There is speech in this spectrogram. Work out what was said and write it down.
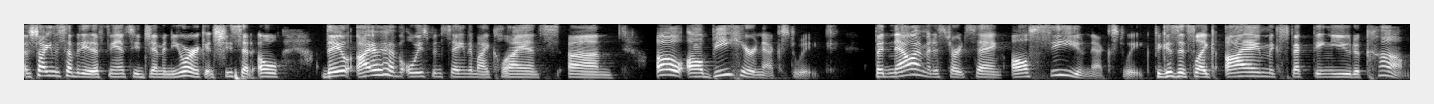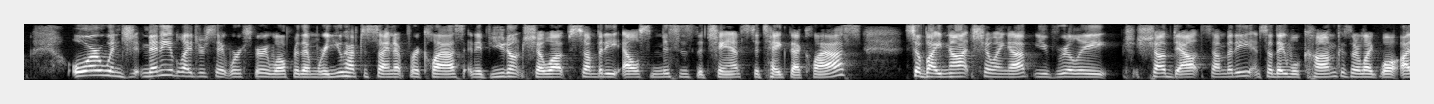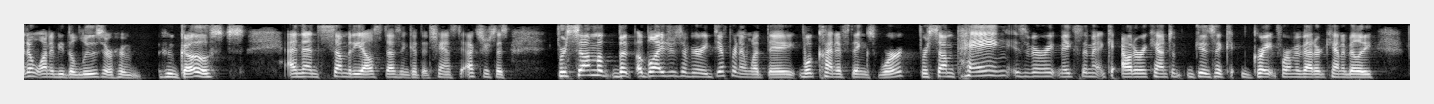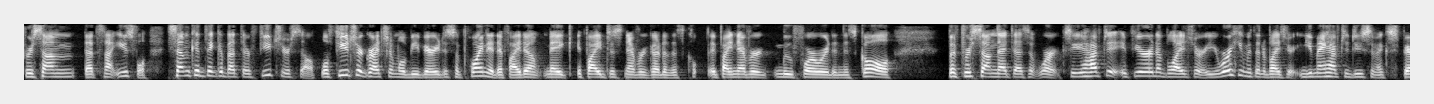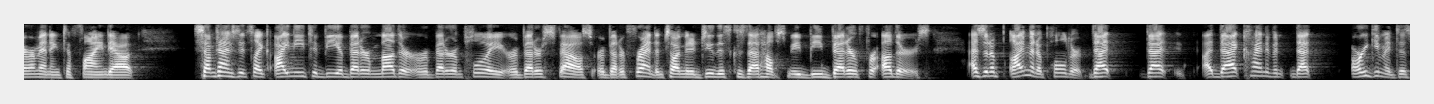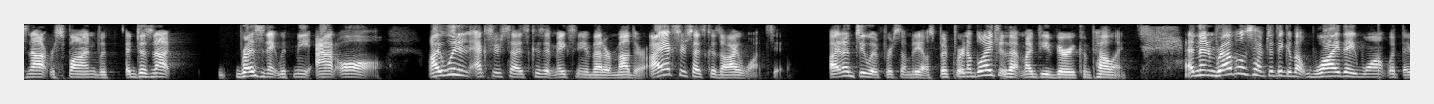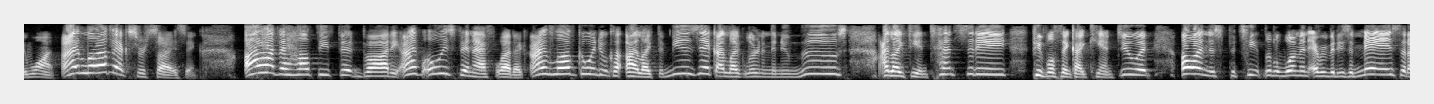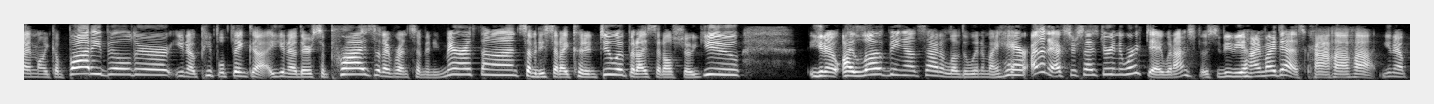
I was talking to somebody at a fancy gym in New York, and she said, "Oh, they, I have always been saying to my clients." Um, oh, I'll be here next week. But now I'm going to start saying, I'll see you next week because it's like I'm expecting you to come. Or when many obligers say it works very well for them, where you have to sign up for a class, and if you don't show up, somebody else misses the chance to take that class. So by not showing up, you've really shoved out somebody, and so they will come because they're like, "Well, I don't want to be the loser who who ghosts," and then somebody else doesn't get the chance to exercise. For some, the obligers are very different in what they what kind of things work. For some, paying is very makes them outer account gives a great form of outer accountability. For some, that's not useful. Some can think about their future self. Well, future Gretchen will be very disappointed if I don't make if I just never go to this if I never move forward in this goal but for some that doesn't work. So you have to, if you're an obliger or you're working with an obliger, you may have to do some experimenting to find out. Sometimes it's like, I need to be a better mother or a better employee or a better spouse or a better friend. And so I'm going to do this because that helps me be better for others. As an, I'm an upholder. That, that, uh, that kind of, an, that argument does not respond with, does not resonate with me at all. I wouldn't exercise because it makes me a better mother. I exercise because I want to. I don't do it for somebody else, but for an obliger, that might be very compelling. And then rebels have to think about why they want what they want. I love exercising. I have a healthy, fit body. I've always been athletic. I love going to a class. I like the music. I like learning the new moves. I like the intensity. People think I can't do it. Oh, I'm this petite little woman. Everybody's amazed that I'm like a bodybuilder. You know, people think, uh, you know, they're surprised that I've run so many marathons. Somebody said I couldn't do it, but I said, I'll show you you know, I love being outside. I love the wind in my hair. I'm going to exercise during the workday when I'm supposed to be behind my desk. Ha ha ha. You know,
